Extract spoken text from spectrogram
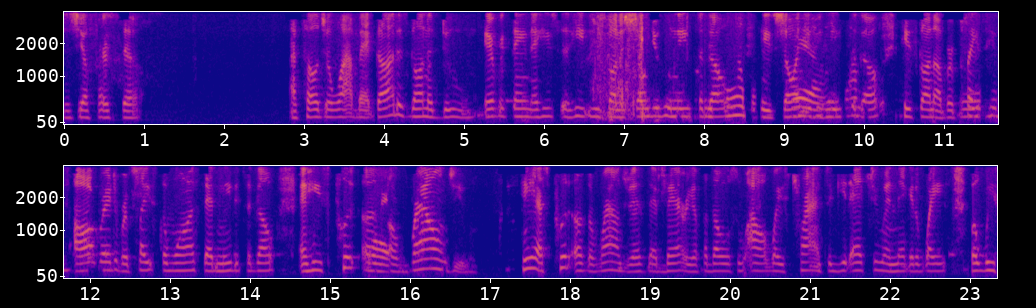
is your first step. I told you a while back, God is going to do everything that He's he, He's going to show you who needs to go. He's showing Yeah, you who needs to go. He's going to replace. He's mm-hmm. already replaced the ones that needed to go, and He's put us Right. around you. He has put us around you as that barrier for those who are always trying to get at you in negative ways. But we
